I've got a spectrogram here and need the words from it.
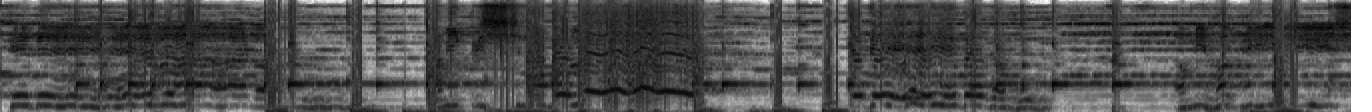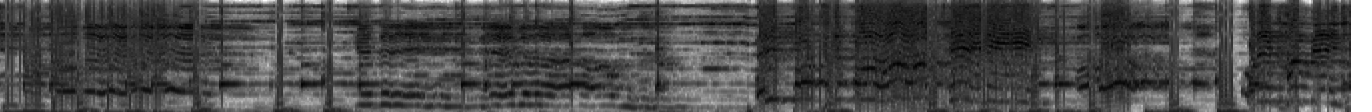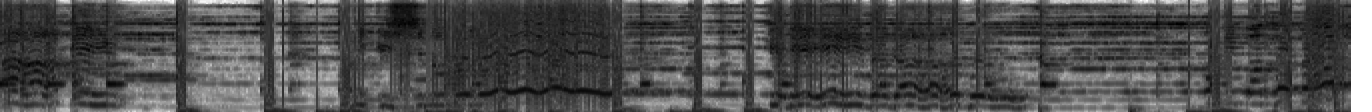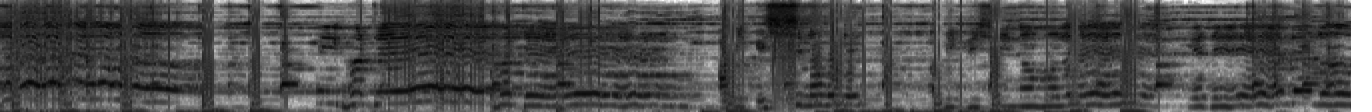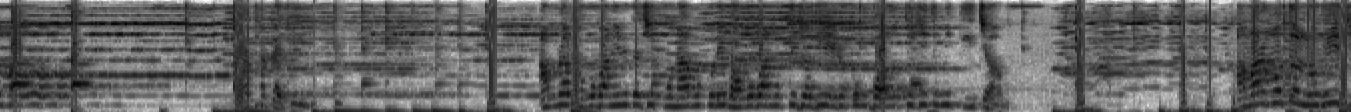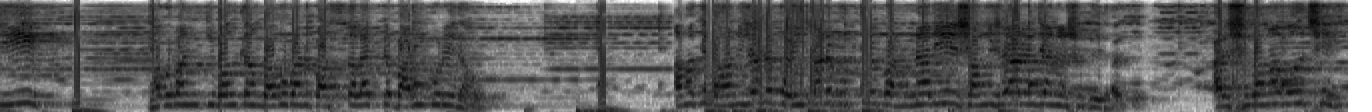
কেঁদে আমি কৃষ্ণ বলে কেঁদে বেড়াবো আমি হা কৃষ্ণ বলে কেঁদে বেড়াবো। এই পথে পথে ওরে আমি কৃষ্ণ বলে কেঁদে বেড়াবো আমি পথে পথে এই ঘাটে ঘাটে। আমি কৃষ্ণ বলে আমি কৃষ্ণ বলে কেঁদে বেড়াবো। কথাটা কি? আমরা ভগবানের কাছে প্রণাম করে ভগবানকে যদি এরকম বলতো যে তুমি কি চাও? আমার মতো লোভী জীব ভগবান কি বলতাম? ভগবান পাঁচতলা একটা বাড়ি করে দাও। আমাকে ধন যেন পরিবার, পুত্র, কন্যা দিয়ে সংসার যেন সুখে থাকে। আর সুদামা বলছে,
